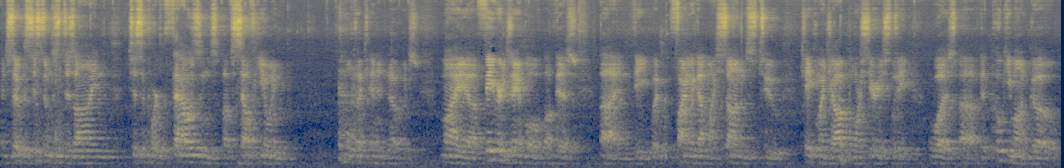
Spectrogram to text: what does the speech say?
And so the system is designed to support thousands of self-healing multi-tenant nodes. My uh, favorite example of this, uh, and the, what finally got my sons to take my job more seriously, was uh, that Pokemon Go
